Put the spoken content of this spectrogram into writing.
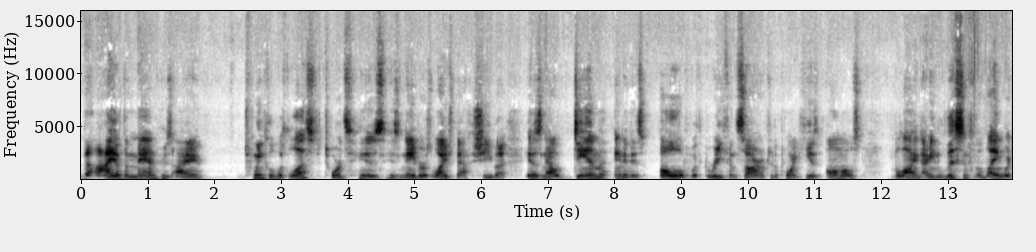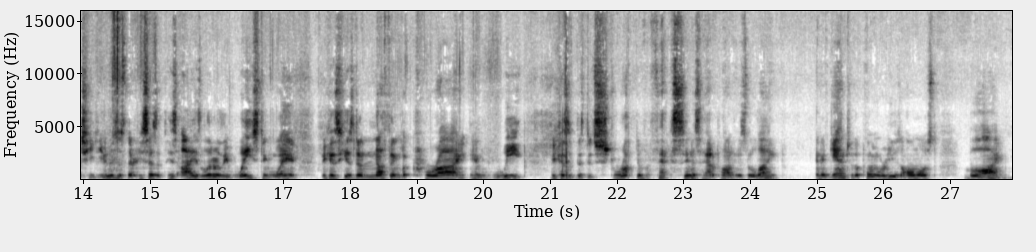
The eye of the man whose eye twinkled with lust towards his his neighbor's wife Bathsheba is now dim and it is old with grief and sorrow to the point he is almost blind. I mean, listen to the language he uses there. He says that his eye is literally wasting away because he has done nothing but cry and weep because of the destructive effect sin has had upon his life. And again, to the point where he is almost blind.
